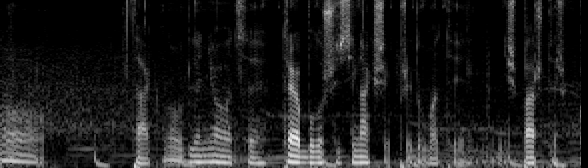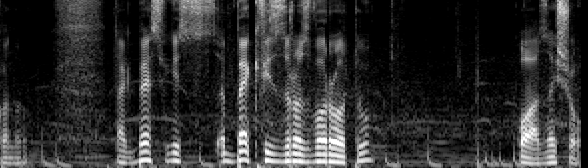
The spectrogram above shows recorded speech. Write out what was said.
Ну. Так, ну для нього це треба було щось інакше придумати, ніж партер Конору. Так, бекфіз з розвороту. О, зайшов.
